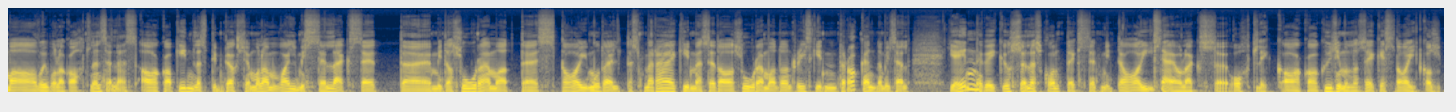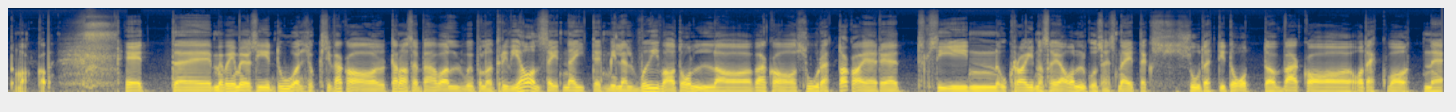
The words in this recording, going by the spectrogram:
Ma võib-olla kahtlen selles, aga kindlasti peaksime olema valmis selleks, et äh, mida suurematest ai mudelitest me räägime, seda suuremad on riskid nende rakendamisel ja ennekõike just selles kontekstis, et mitte ai ise oleks ohtlik, aga küsimus on see, kes seda ai-d kasutama hakkab. et et eh, me võime ju siin tuua niisuguseid väga tänasel päeval võib-olla triviaalseid näiteid, millel võivad olla väga suured tagajärjed, siin Ukraina sõja alguses näiteks suudeti toota väga adekvaatne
